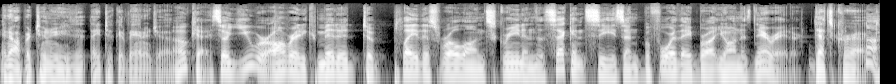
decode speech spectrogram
an opportunity that they took advantage of. Okay, so you were already committed to play this role on screen in the second season before they brought you on as narrator. That's correct. Huh.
